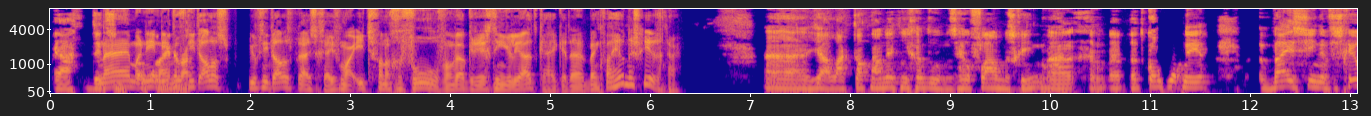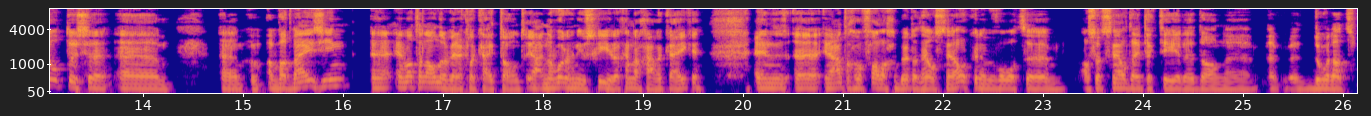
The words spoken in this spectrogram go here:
Ja, dit nee, maar niet, niet, hoeft niet alles, je hoeft niet alles prijs te geven, maar iets van een gevoel van welke richting jullie uitkijken. Daar ben ik wel heel nieuwsgierig naar. Uh, ja, laat ik dat nou net niet gaan doen. Dat is heel flauw misschien, maar uh, het komt erop neer. Wij zien een verschil tussen uh, wat wij zien uh, en wat een andere werkelijkheid toont. Ja, en dan worden we nieuwsgierig en dan gaan we kijken. En uh, in een aantal gevallen gebeurt dat heel snel. Kunnen we bijvoorbeeld, uh, als we het snel detecteren, dan doen we dat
